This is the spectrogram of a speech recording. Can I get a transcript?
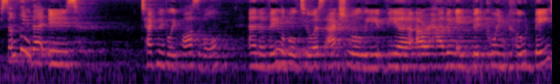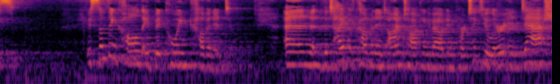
Something that is technically possible and available to us actually via our having a Bitcoin code base is something called a Bitcoin covenant. And the type of covenant I'm talking about in particular in Dash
